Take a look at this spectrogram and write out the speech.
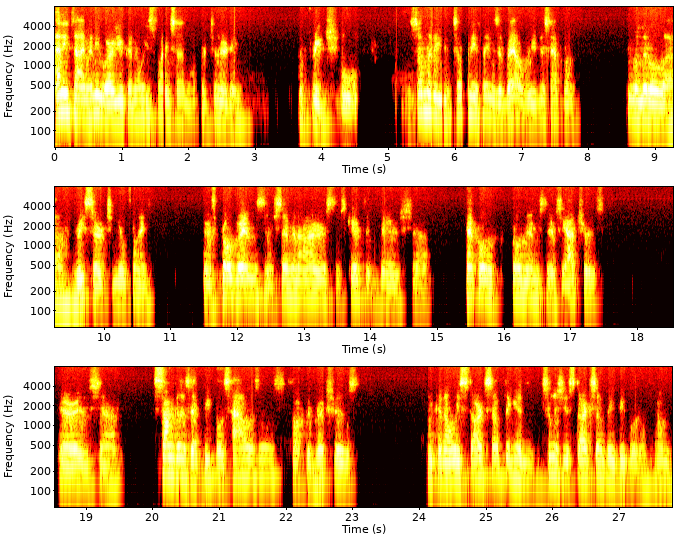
anytime, anywhere, you can always find some opportunity to preach. Mm. So many, so many things available. You just have to do a little uh, research and you'll find. There's programs, there's seminars, there's kirtan, there's uh, temple programs, there's yatras. There is uh, sanghas at people's houses, talk to rickshaws. You can always start something and as soon as you start something, people will come.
